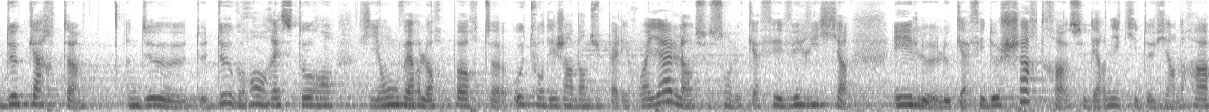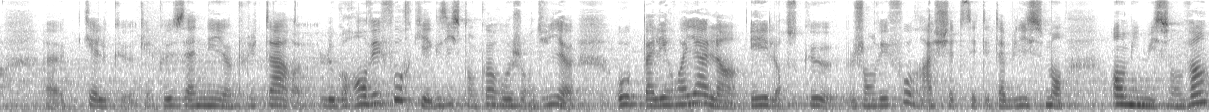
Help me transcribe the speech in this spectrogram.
deux cartes de, deux grands restaurants qui ont ouvert leurs portes autour des jardins du Palais Royal. Ce sont le Café Véry et le, Café de Chartres, ce dernier qui deviendra euh, quelques, années plus tard le Grand Véfour qui existe encore aujourd'hui euh, au Palais Royal. Et lorsque Jean Véfour rachète cet établissement en 1820,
